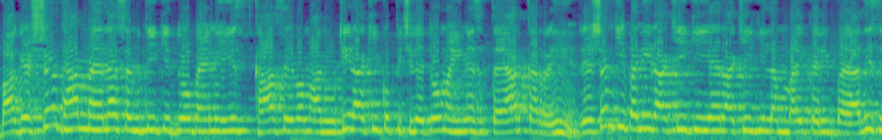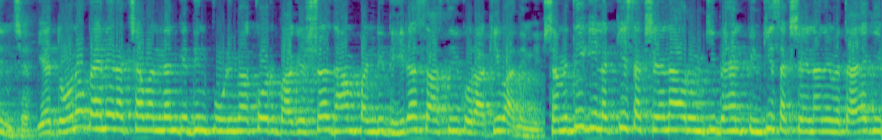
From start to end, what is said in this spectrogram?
बागेश्वर धाम महिला समिति की दो बहनें इस खास एवं अनूठी राखी को पिछले दो महीने ऐसी तैयार कर रही है। रेशम की बनी राखी की यह राखी की लंबाई करीब बयालीस इंच है। यह दोनों बहनें रक्षाबंधन के दिन पूर्णिमा को बागेश्वर धाम पंडित धीरज शास्त्री को राखी बांधेंगे। समिति की लक्की सक्सेना और उनकी बहन पिंकी सक्सेना ने बताया कि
